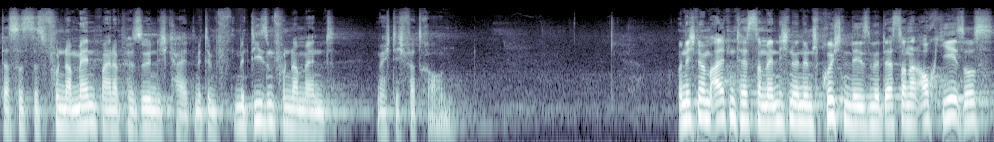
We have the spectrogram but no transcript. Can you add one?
das ist das Fundament meiner Persönlichkeit. Mit, dem, mit diesem Fundament möchte ich vertrauen. Und nicht nur im Alten Testament, nicht nur in den Sprüchen lesen wir das, sondern auch Jesus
